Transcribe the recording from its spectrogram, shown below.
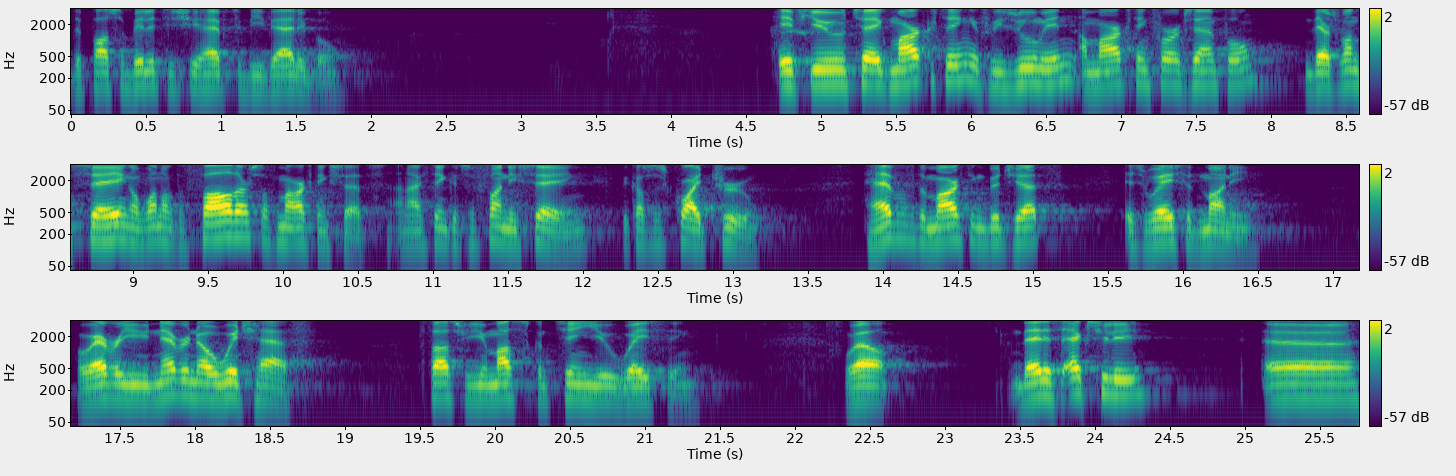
the possibilities you have to be valuable. If you take marketing, if we zoom in on marketing, for example, there's one saying of one of the fathers of marketing said, and I think it's a funny saying because it's quite true. Half of the marketing budget is wasted money. However, you never know which half. Thus, you must continue wasting. Well, that is actually uh,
